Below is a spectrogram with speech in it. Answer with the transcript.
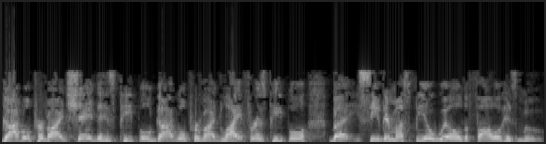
God will provide shade to His people. God will provide light for His people. But see, there must be a will to follow His move.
